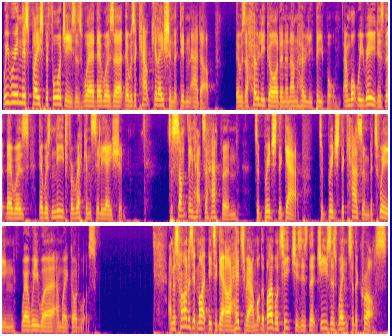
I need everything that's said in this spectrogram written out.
we were in this place before Jesus where there was a, there was a calculation that didn't add up. There was a holy God and an unholy people. And what we read is that there was, there was need for reconciliation. So something had to happen to bridge the gap, to bridge the chasm between where we were and where God was. And as hard as it might be to get our heads around, what the Bible teaches is that Jesus went to the cross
